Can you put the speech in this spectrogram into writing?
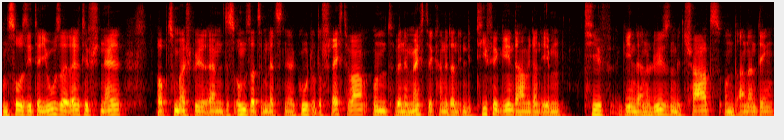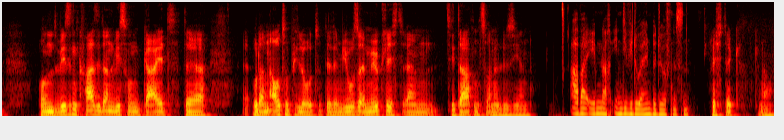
und so sieht der User relativ schnell, ob zum Beispiel ähm, das Umsatz im letzten Jahr gut oder schlecht war. Und wenn er möchte, kann er dann in die Tiefe gehen. Da haben wir dann eben tiefgehende Analysen mit Charts und anderen Dingen. Und wir sind quasi dann wie so ein Guide, der oder ein Autopilot, der dem User ermöglicht, ähm, die Daten zu analysieren. Aber eben nach individuellen Bedürfnissen. Richtig, genau.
